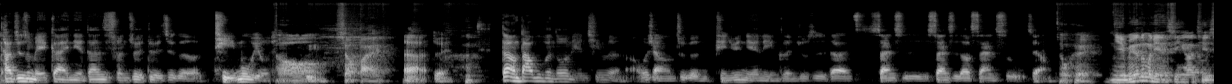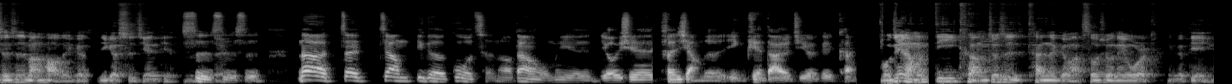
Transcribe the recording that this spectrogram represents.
他就是没概念，但是纯粹对这个题目有哦，小白，啊、对。当然大部分都是年轻人啊，我想这个平均年龄可能就是大概三十三十到三十五这样。OK，也没有那么年轻啊，其实是蛮好的一个一个时间点。嗯是是是。那在这样一个过程啊，当然我们也有一些分享的影片，大家有机会可以看我记得我们第一课就是看那个嘛，Social Network 那个电影，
